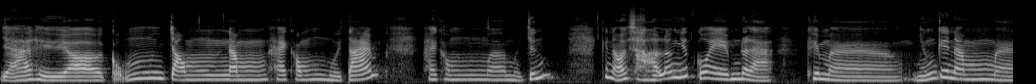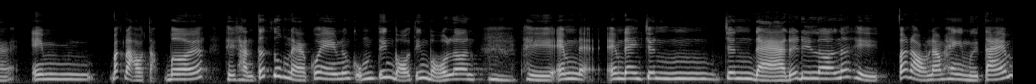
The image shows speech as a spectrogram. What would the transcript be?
Dạ thì uh, cũng trong năm 2018, 2019 cái nỗi sợ lớn nhất của em đó là khi mà những cái năm mà em bắt đầu tập bơi á thì thành tích lúc nào của em nó cũng tiến bộ tiến bộ lên ừ. thì em em đang trên trên đà để đi lên á thì bắt đầu năm 2018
